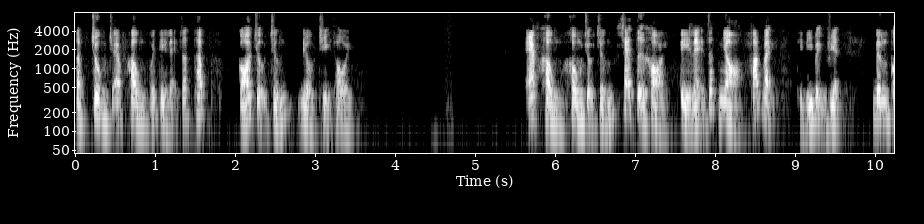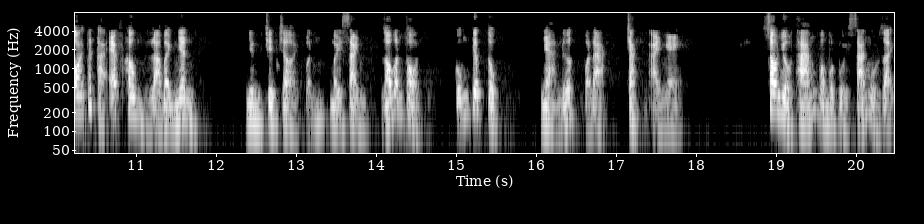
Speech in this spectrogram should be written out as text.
tập trung cho F0 với tỷ lệ rất thấp, có triệu chứng điều trị thôi. F0 không triệu chứng sẽ tự khỏi, tỷ lệ rất nhỏ phát bệnh thì đi bệnh viện, đừng coi tất cả F0 là bệnh nhân. Nhưng trên trời vẫn mây xanh, gió vẫn thổi, cũng tiếp tục, nhà nước và đảng chẳng ai nghe. Sau nhiều tháng và một buổi sáng ngủ dậy,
